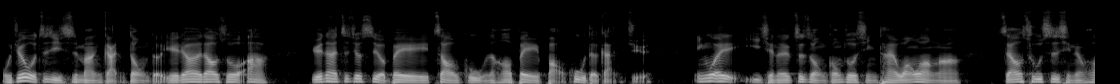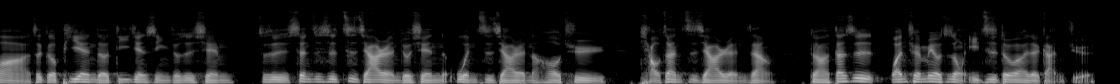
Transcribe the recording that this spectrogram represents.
我觉得我自己是蛮感动的，也了解到说啊，原来这就是有被照顾，然后被保护的感觉。因为以前的这种工作形态，往往啊。只要出事情的话，这个 PM 的第一件事情就是先，就是甚至是自家人就先问自家人，然后去挑战自家人这样。对啊，但是完全没有这种一致对外的感觉，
